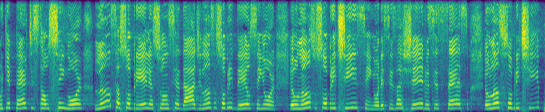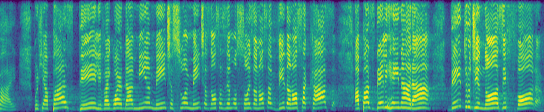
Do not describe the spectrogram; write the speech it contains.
porque perto está o Senhor. Lança sobre ele a sua ansiedade, lança sobre Deus, Senhor. Eu lanço sobre ti, Senhor, esse exagero, esse excesso. Eu lanço sobre ti, Pai, porque a paz dele vai guardar a minha mente, a sua mente, as nossas emoções, a nossa vida, a nossa casa. A paz dele reinará dentro de nós e fora.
